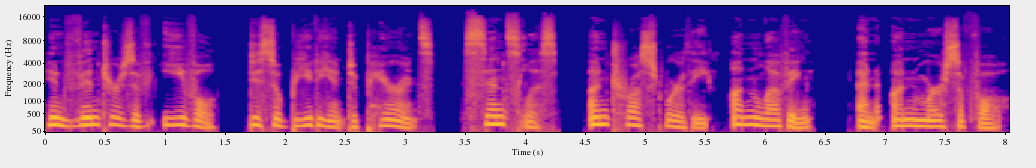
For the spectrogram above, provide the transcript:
inventors of evil, disobedient to parents, senseless, untrustworthy, unloving, and unmerciful.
